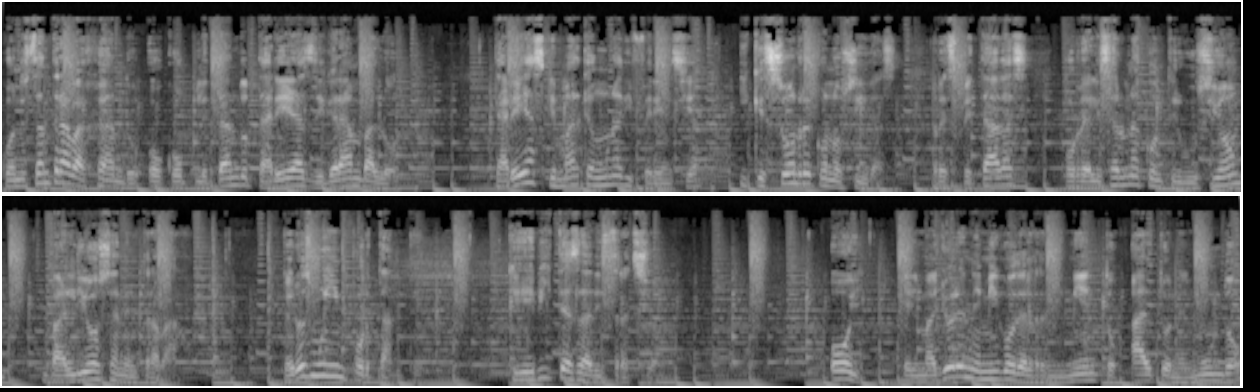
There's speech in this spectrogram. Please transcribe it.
cuando están trabajando o completando tareas de gran valor. Tareas que marcan una diferencia y que son reconocidas, respetadas por realizar una contribución valiosa en el trabajo. Pero es muy importante que evites la distracción. Hoy, el mayor enemigo del rendimiento alto en el mundo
